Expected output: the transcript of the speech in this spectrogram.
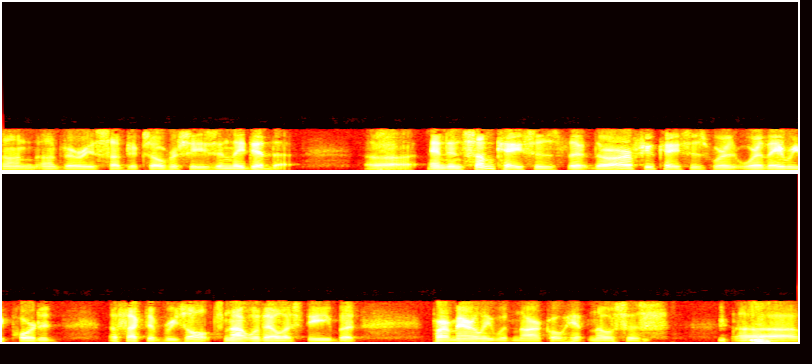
on on various subjects overseas, and they did that. Uh, and in some cases, there there are a few cases where where they reported effective results, not with LSD, but primarily with narco hypnosis. Uh,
